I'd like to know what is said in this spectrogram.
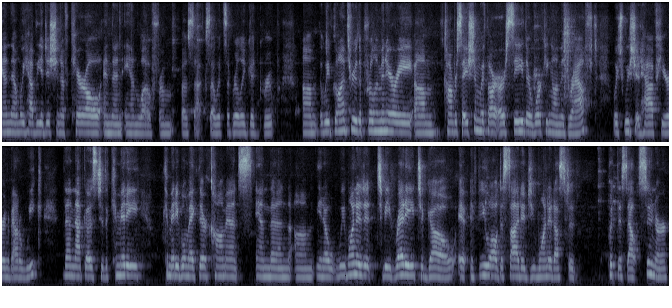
And then we have the addition of Carol and then Ann Lowe from BOSAC. So it's a really good group. Um, we've gone through the preliminary um, conversation with RRC. They're working on the draft, which we should have here in about a week. Then that goes to the committee committee will make their comments and then um, you know we wanted it to be ready to go. If, if, you all decided you wanted us to put this out sooner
